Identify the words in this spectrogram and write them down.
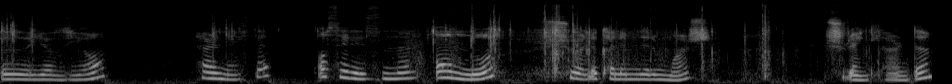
e, yazıyor. Her neyse. O serisinden onlu şöyle kalemlerim var. Şu renklerde.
